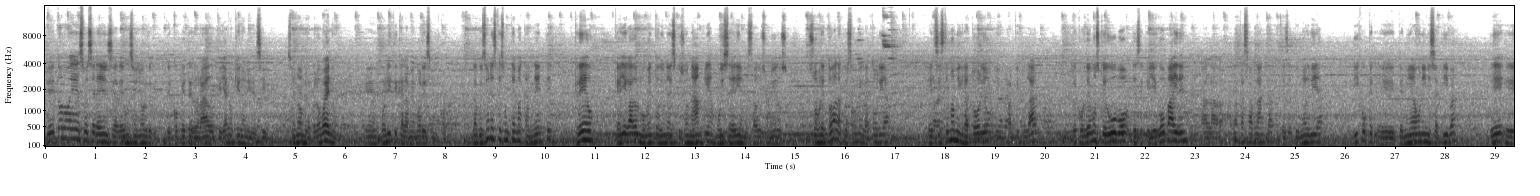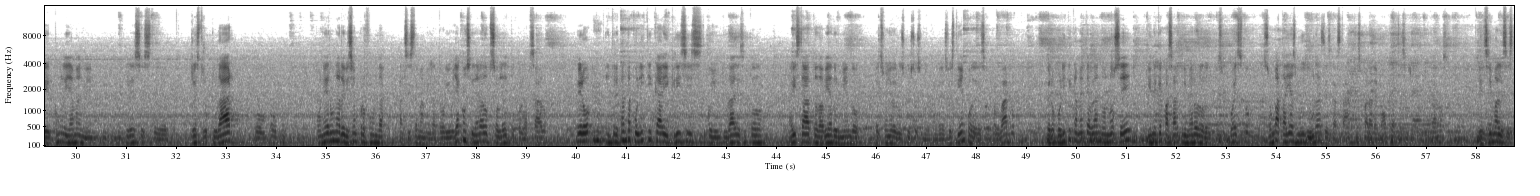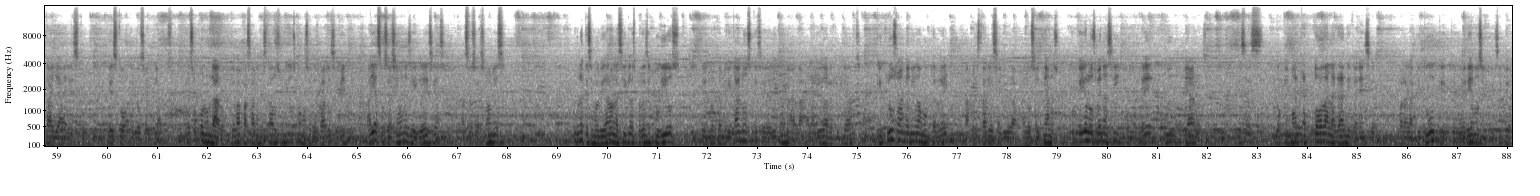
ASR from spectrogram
que todo eso es herencia de un señor de, de copete dorado, que ya no quiero ni decir su nombre, pero bueno, en política la memoria es muy corta. La cuestión es que es un tema candente, creo que ha llegado el momento de una discusión amplia, muy seria en Estados Unidos, sobre toda la cuestión migratoria, el sistema migratorio en particular. Recordemos que hubo, desde que llegó Biden a la, Casa Blanca, desde el primer día, dijo que eh, tenía una iniciativa de, eh, ¿cómo le llaman en inglés? Este, reestructurar o poner una revisión profunda al sistema migratorio, ya considerado obsoleto, colapsado, pero entre tanta política y crisis coyunturales y todo, ahí está todavía durmiendo el sueño de los justos en el Congreso. Es tiempo de desempolvarlo, pero políticamente hablando, no sé, tiene que pasar primero lo del presupuesto. Son batallas muy duras, desgastantes para demócratas y republicanos, y encima les está ya esto, esto de los haitianos. Eso por un lado, ¿qué va a pasar en Estados Unidos? ¿Cómo se les va a recibir? Hay asociaciones de iglesias, asociaciones una que se me olvidaron las siglas, pero es de judíos eh, norteamericanos que se dedican a la, a la ayuda a refugiados, que incluso han venido a Monterrey a prestarles ayuda a los haitianos, porque ellos los ven así, como refugiados, Eso es lo que marca toda la gran diferencia para la actitud que, deberíamos en principio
